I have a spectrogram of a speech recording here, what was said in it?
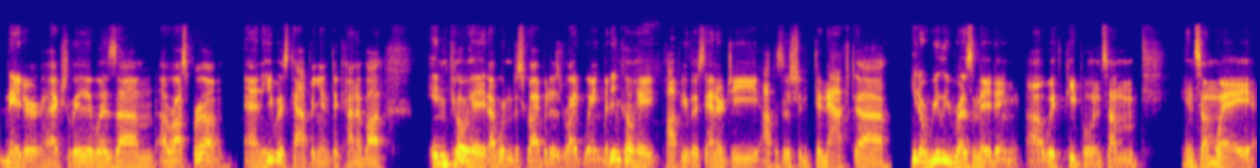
nader actually. It was um uh, ross perot. And he was tapping into kind of a inchoate i wouldn't describe it as right wing but inchoate populist energy opposition to nafta you know really resonating uh, with people in some in some way.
